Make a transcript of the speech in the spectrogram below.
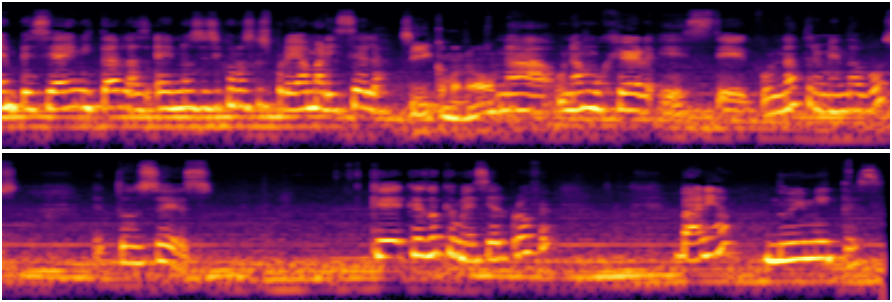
Empecé a imitarlas. Eh, no sé si conozcas por ahí a Marisela. Sí, cómo no. Una, una mujer este, con una tremenda voz. Entonces, ¿qué, ¿qué es lo que me decía el profe? Vania, no imites.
